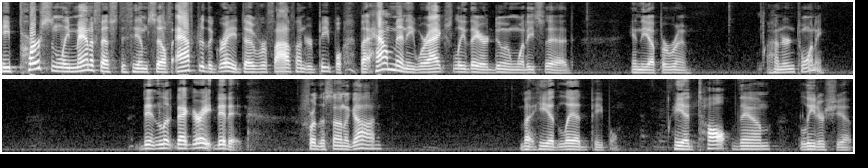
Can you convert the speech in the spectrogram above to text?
He personally manifested himself after the grade to over 500 people. But how many were actually there doing what he said in the upper room? 120. Didn't look that great, did it? For the Son of God. But he had led people, he had taught them leadership,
